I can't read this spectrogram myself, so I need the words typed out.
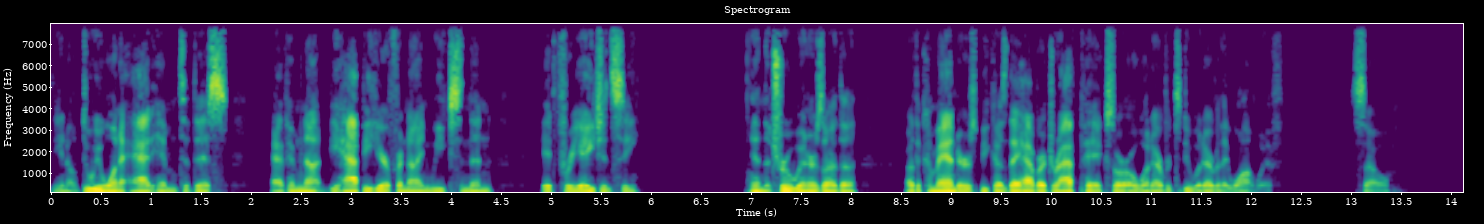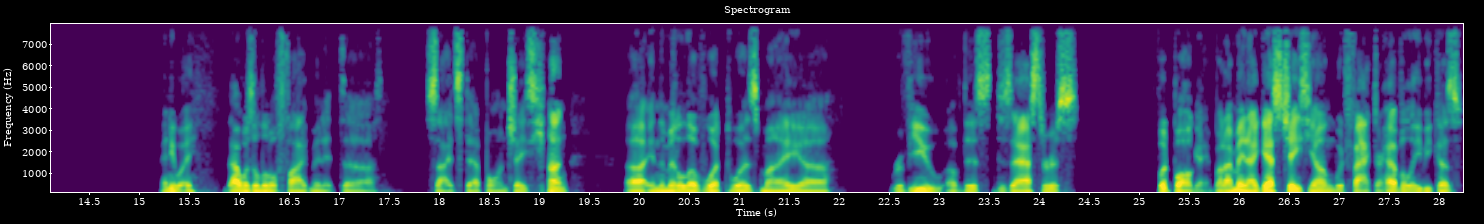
you know, do we want to add him to this, have him not be happy here for nine weeks and then hit free agency? And the true winners are the are the commanders because they have our draft picks or, or whatever to do whatever they want with. So anyway, that was a little five minute uh, sidestep on Chase Young uh, in the middle of what was my uh, review of this disastrous football game. But I mean, I guess Chase Young would factor heavily because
